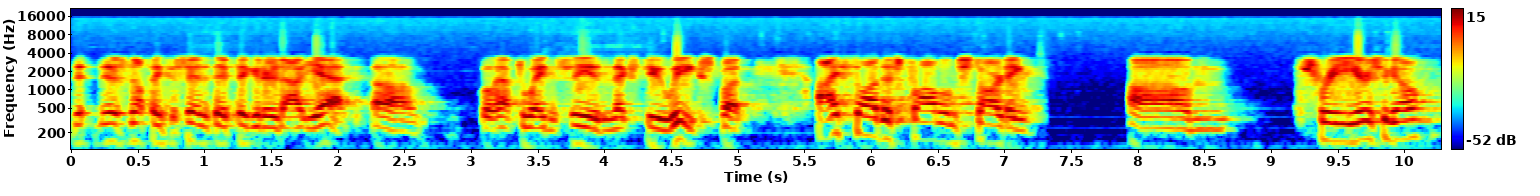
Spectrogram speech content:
th- there's nothing to say that they figured it out yet. Um, we'll have to wait and see in the next few weeks. But I saw this problem starting um, three years ago,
